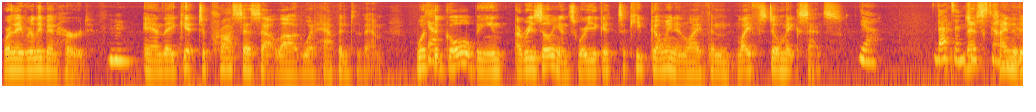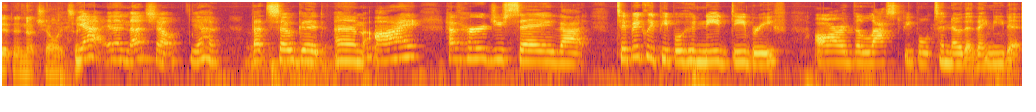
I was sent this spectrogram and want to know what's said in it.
where they've really been heard and they get to process out loud what happened to them with Yeah. the goal being a resilience where you get to keep going in life and life still makes sense Yeah. That's interesting. that's kind of it in a nutshell i'd say Yeah, in a nutshell. Yeah. That's so good. Um, I have heard you say that typically people who need debrief are the last people to know that they need it.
